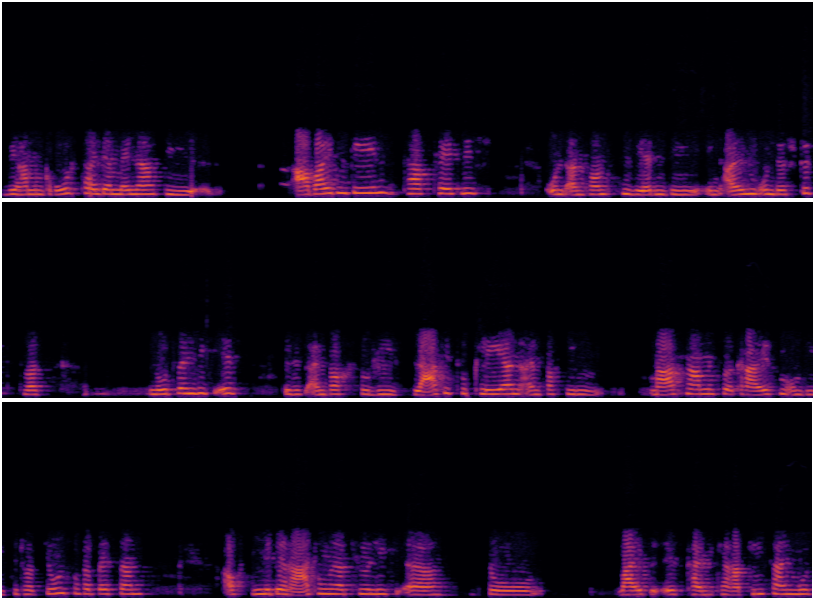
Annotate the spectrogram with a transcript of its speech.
Wir haben einen Großteil der Männer, die arbeiten gehen tagtäglich und ansonsten werden die in allem unterstützt, was notwendig ist. Das ist einfach so die Lage zu klären, einfach die Maßnahmen zu ergreifen, um die Situation zu verbessern. Auch eine Beratung natürlich, äh, so weit es keine Therapie sein muss,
